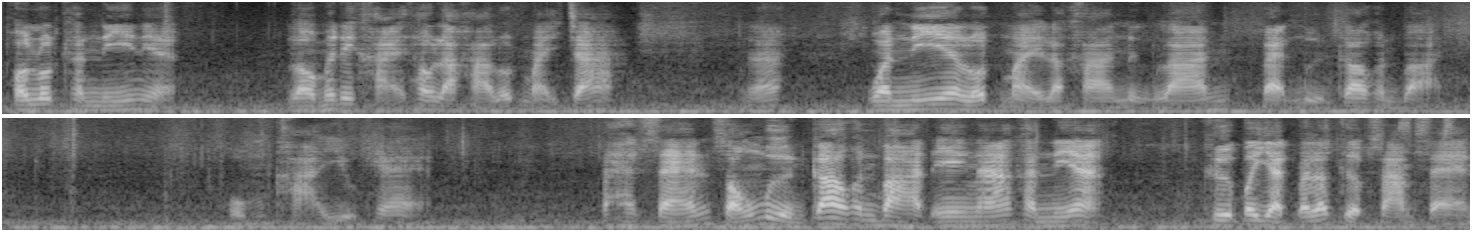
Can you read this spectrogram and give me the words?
เพราะรถคันนี้เนี่ย เราไม่ได้ขายเท่าราคารถใหม่จ้านะวันนี้รถใหม่ราคา1ล้าน89,000บาท ผมขายอยู่แค่829,000บาทเองนะคันเนี้ยคือประหยัดไปแล้วเกือบ3 0 0 0 0น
